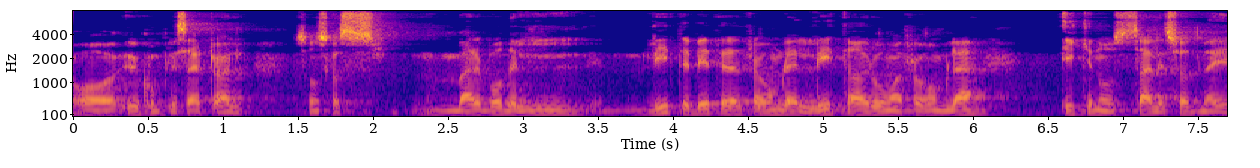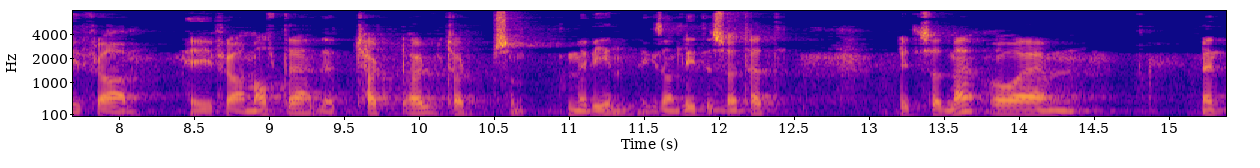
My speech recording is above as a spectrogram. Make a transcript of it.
og ukomplisert øl, som skal være både lite bitterhet fra humle, lite aroma fra humle, ikke noe særlig sødme fra, fra malte. Det er tørt øl, tørt som med vin, ikke sant? lite søthet, lite sødme. Og, eh, men,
